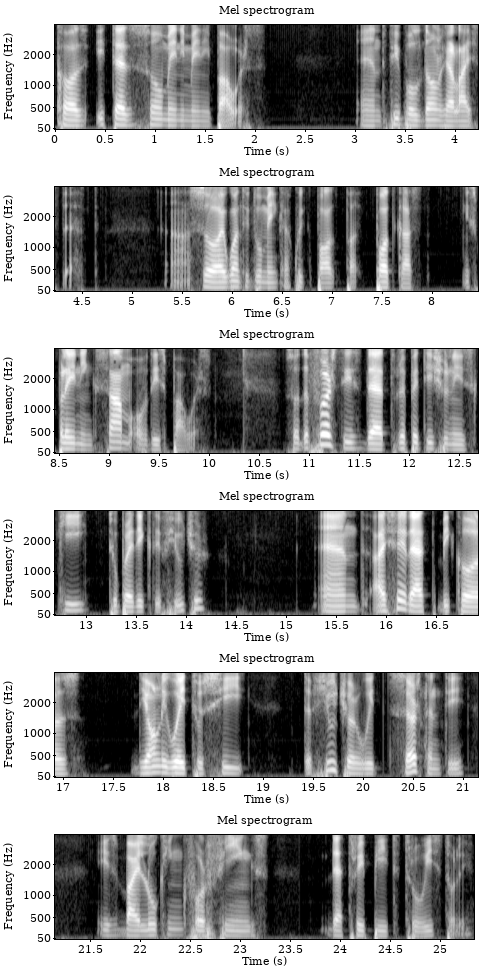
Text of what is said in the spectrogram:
because it has so many many powers and people don't realize that. Uh, so I wanted to make a quick pod- podcast explaining some of these powers. So the first is that repetition is key to predict the future and I say that because the only way to see the future with certainty is by looking for things that repeat through history.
